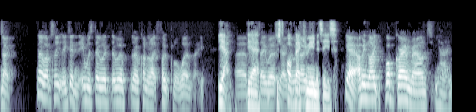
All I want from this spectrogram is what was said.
No, no, absolutely didn't. It was they were they were they were kind of like folklore, weren't they? Yeah, um, yeah, they were just you know, of their no, communities. Yeah, I mean, like Bob Graham round, you know,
